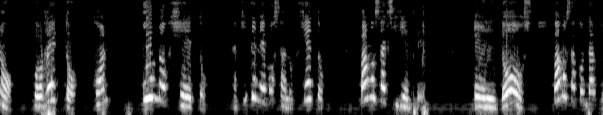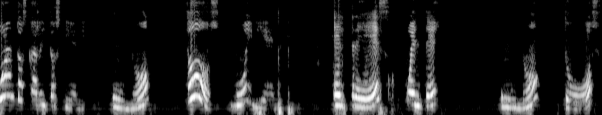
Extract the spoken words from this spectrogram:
1, correcto, con un objeto. Aquí tenemos al objeto. Vamos al siguiente. El 2. Vamos a contar cuántos carritos tiene. 1, 2. Muy bien. El 3, puente 1, 2,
